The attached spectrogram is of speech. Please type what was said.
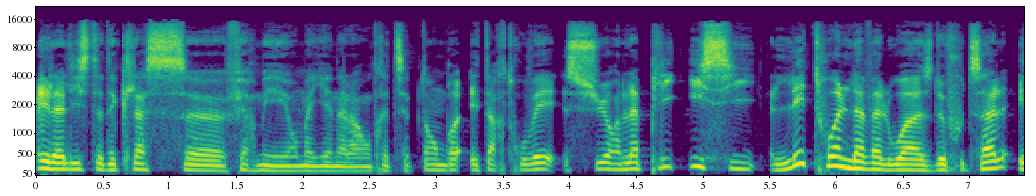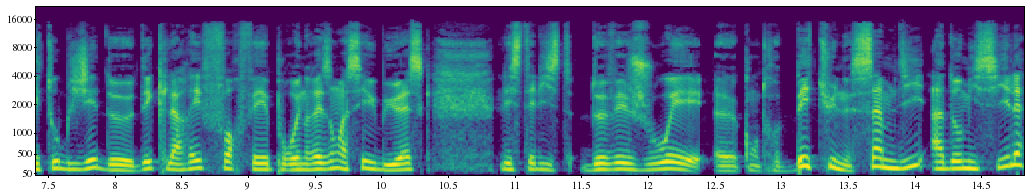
Et la liste des classes euh, fermées en Mayenne à la rentrée de septembre est à retrouver sur l'appli ici. L'étoile lavalloise de futsal est obligée de déclarer forfait pour une raison assez ubuesque. Les stylistes devaient jouer euh, contre Béthune samedi à domicile,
